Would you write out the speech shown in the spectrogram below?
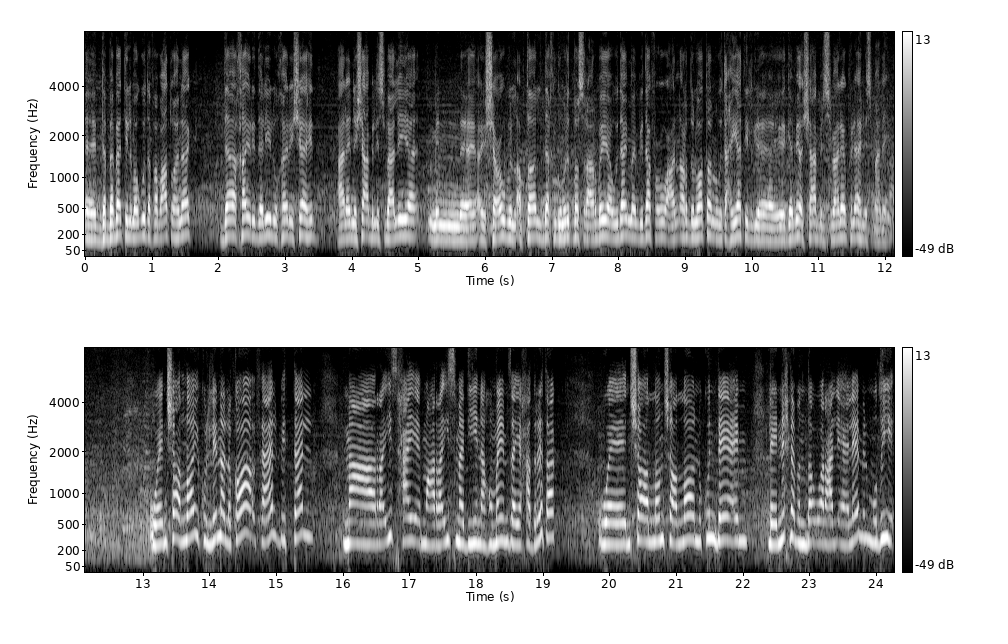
آه، الدبابات اللي موجودة في ابعاطه هناك ده خير دليل وخير شاهد على إن شعب الإسماعيلية من شعوب الأبطال داخل جمهورية مصر العربية ودايما بيدافعوا عن أرض الوطن وتحياتي لجميع الشعب الإسماعيلية وكل أهل الاسماعيليه وإن شاء الله يكون لنا لقاء في قلب التل مع رئيس حي مع رئيس مدينة. همام زي حضرتك. وإن شاء الله إن شاء الله نكون داعم لأن إحنا بندور على الإعلام المضيء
